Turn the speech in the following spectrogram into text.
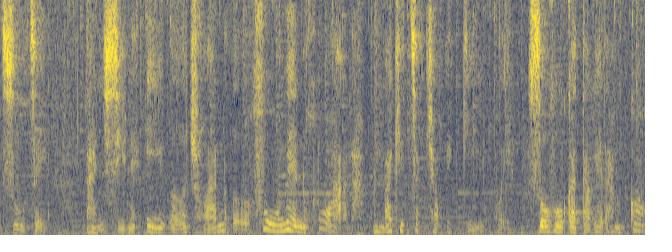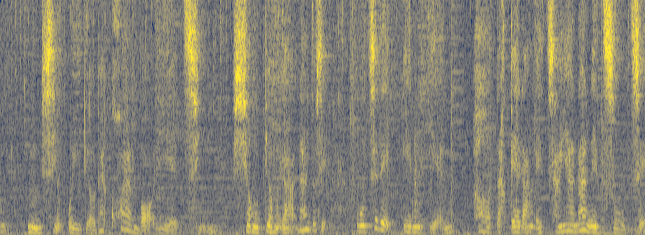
组织，但是呢以讹传讹，负面化啦，唔爱去接触的机会。师父甲大家人讲，唔是为了要看无伊的钱，上重要咱就是有这个因缘。好，大家人会知影咱的组织。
